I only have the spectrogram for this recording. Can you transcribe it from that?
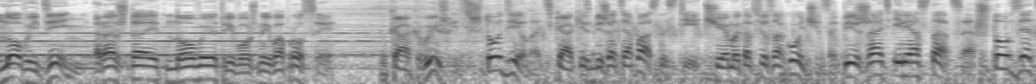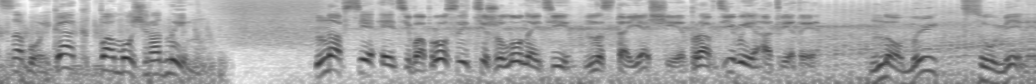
Новый день рождает новые тревожные вопросы. Как выжить? Что делать? Как избежать опасности? Чем это все закончится? Бежать или остаться? Что взять с собой? Как помочь родным? На все эти вопросы тяжело найти настоящие, правдивые ответы. Но мы сумели.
